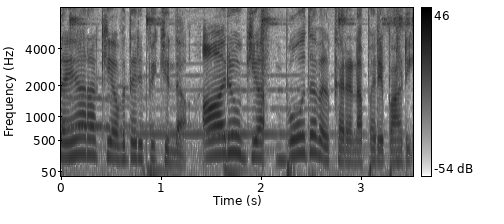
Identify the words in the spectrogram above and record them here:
തയ്യാറാക്കി അവതരിപ്പിക്കുന്ന ആരോഗ്യ ബോധവൽക്കരണ പരിപാടി.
